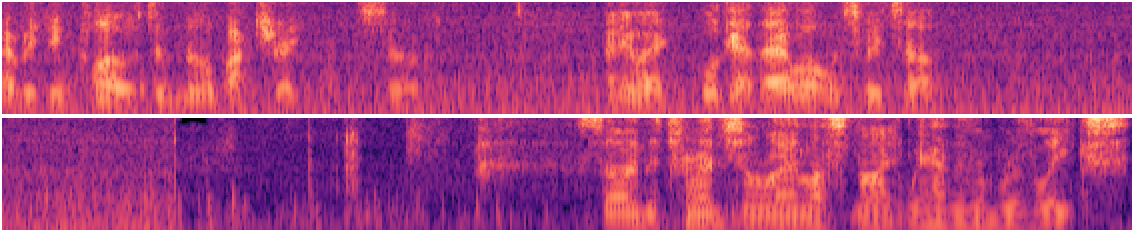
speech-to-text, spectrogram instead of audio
everything closed and no battery. So anyway, we'll get there, won't we, sweetheart? So in the torrential rain last night, we had a number of leaks.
